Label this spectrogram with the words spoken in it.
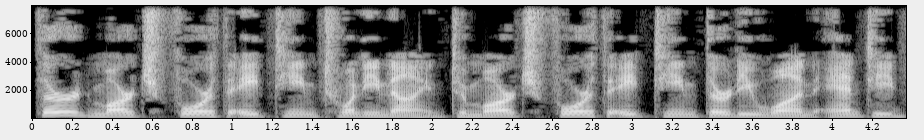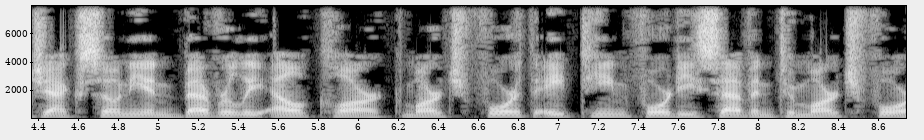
3rd March 4, 1829 to March 4, 1831 Anti-Jacksonian Beverly L. Clark March 4, 1847 to March 4,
